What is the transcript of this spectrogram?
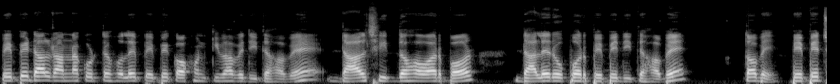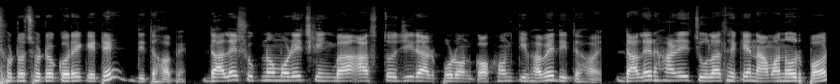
পেঁপে ডাল রান্না করতে হলে পেঁপে কখন কীভাবে দিতে হবে? ডাল সিদ্ধ হওয়ার পর ডালের ওপর পেঁপে দিতে হবে। তবে পেঁপে ছোট ছোট করে কেটে দিতে হবে। ডালে শুকনো মরিচ কিংবা আস্ত জিরার পোড়ন কখন কীভাবে দিতে হয়? ডালের হাঁড়ি চুলা থেকে নামানোর পর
